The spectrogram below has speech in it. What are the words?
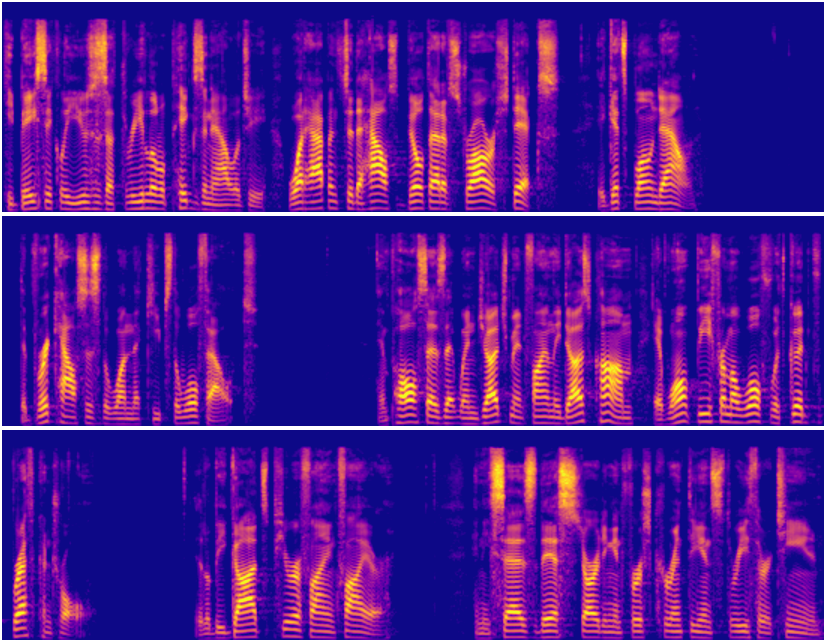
He basically uses a three little pigs analogy. What happens to the house built out of straw or sticks? It gets blown down. The brick house is the one that keeps the wolf out. And Paul says that when judgment finally does come, it won't be from a wolf with good breath control. It'll be God's purifying fire. And he says this starting in 1 Corinthians 3:13.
